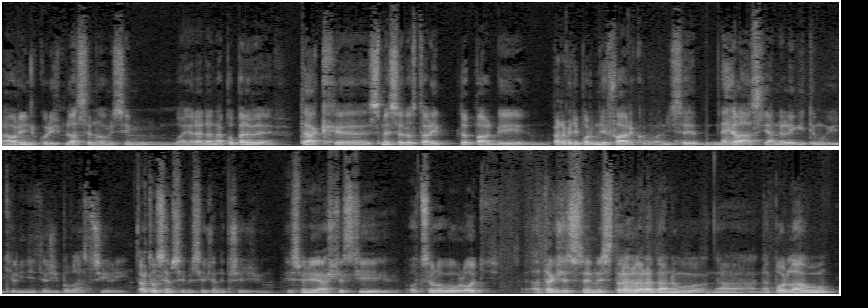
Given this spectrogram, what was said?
Na Orinku, když byla se mnou, myslím, moje rada na poprvé, tak eh, jsme se dostali do palby pravděpodobně Farko. Oni se nehlásí a nelegitimují ti lidi, kteří po vás střílí. A to jsem si myslel, že nepřežiju. My jsme měli naštěstí ocelovou loď, a takže jsem strhl radanu na, na podlahu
